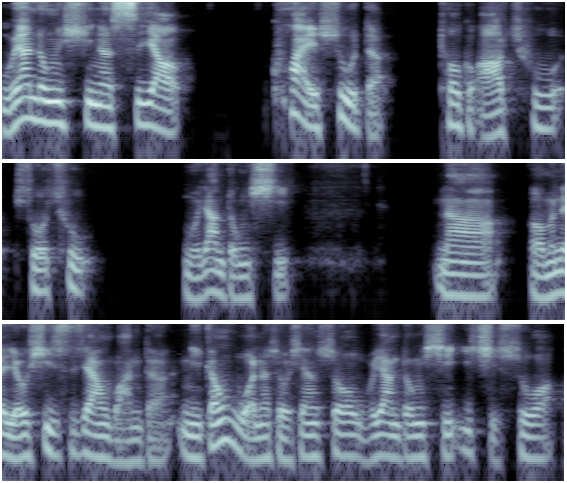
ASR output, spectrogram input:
五样东西呢是要快速的脱口而出说出。五样东西，那我们的游戏是这样玩的：你跟我呢，首先说五样东西一起说，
